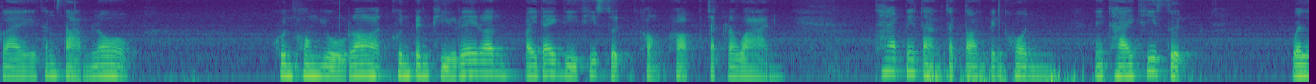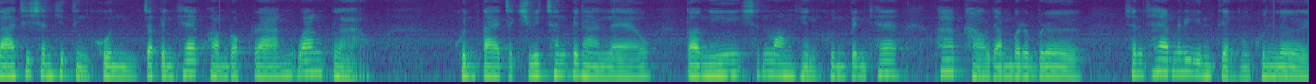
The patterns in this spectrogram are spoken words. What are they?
ไกลทั้งสามโลก คุณคงอยู่รอด คุณเป็นผีเร่ร่อนไปได้ดีที่สุดของขอบจักรวาล แทบไม่ต่างจากตอนเป็นคน ในท้ายที่สุด เวลาที่ฉันคิดถึงคุณจะเป็นแค่ความรกร้างว่างเปล่า คุณตายจากชีวิตฉันไปนานแล้ว ตอนนี้ฉันมองเห็นคุณเป็นแค่ภาพขาวดำเบลอๆฉันแทบไม่ได้ยินเสียงของคุณเลย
